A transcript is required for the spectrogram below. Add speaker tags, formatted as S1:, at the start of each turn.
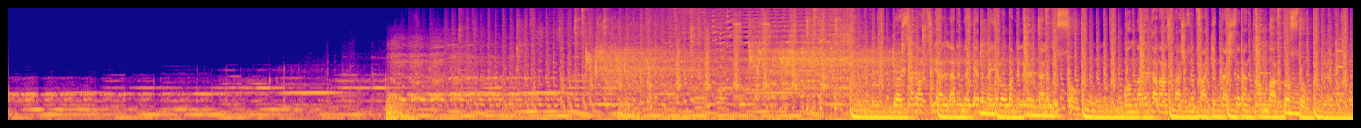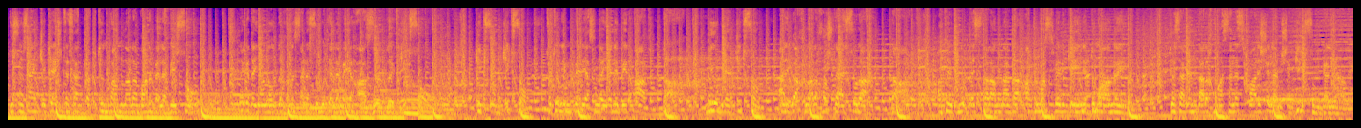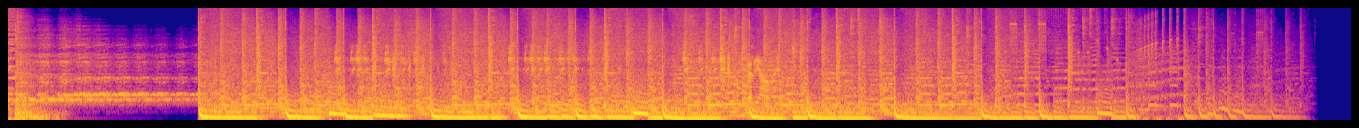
S1: Görsen akciğerlerinde yerime yer olabilir deli musun? Onları terazlaştırıp sakitleştiren tam var dostum. Düşünsen ki geçti sette bütün tamlara var belə bir son. Ne kadar yanıldığını sana subut eləməyə hazırdır Gibson Gibson, Gibson Tutun imperiyasında yeni bir ad da. New Blend Gibson Əliqaxlara xoş təəssürat da. Atıl klub restoranlarda atmosferi geyini dumanı. Gözəlin darıxma sənə sifariş eləmişəm? Gibson qəlyanı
